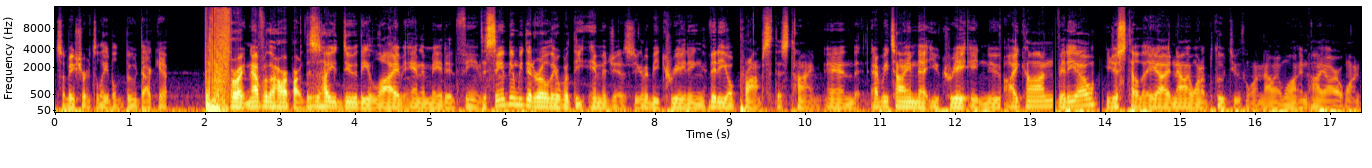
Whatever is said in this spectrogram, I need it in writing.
so make sure it's labeled boot.gif Alright, now for the hard part. This is how you do the live animated theme. The same thing we did earlier with the images. You're going to be creating video prompts this time. And every time that you create a new icon video, you just tell the AI, now I want a Bluetooth one, now I want an IR one.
